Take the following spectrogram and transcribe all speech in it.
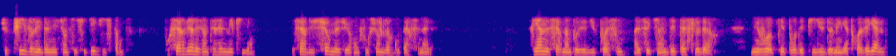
Je puise dans les données scientifiques existantes pour servir les intérêts de mes clients et faire du sur-mesure en fonction de leur goût personnel. Rien ne sert d'imposer du poisson à ceux qui en détestent l'odeur. Mieux vaut opter pour des pilules d'oméga 3 vegan,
